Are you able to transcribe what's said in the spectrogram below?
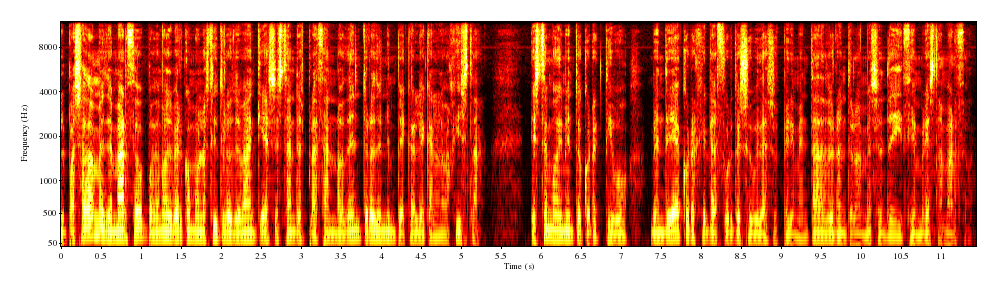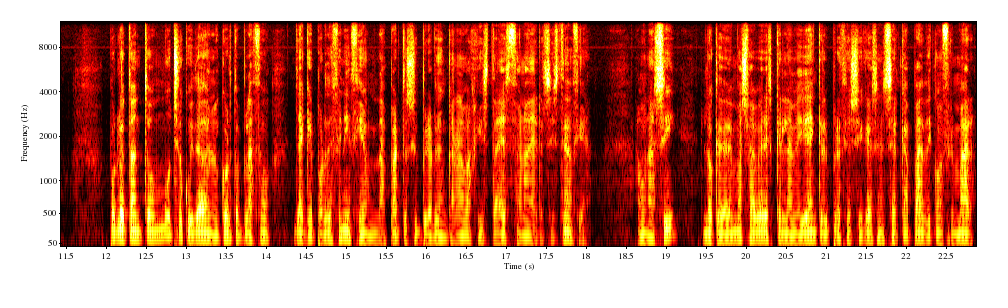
el pasado mes de marzo podemos ver cómo los títulos de Bankia se están desplazando dentro de un impecable canal bajista. Este movimiento correctivo vendría a corregir las fuertes subidas experimentadas durante los meses de diciembre hasta marzo. Por lo tanto, mucho cuidado en el corto plazo, ya que por definición la parte superior de un canal bajista es zona de resistencia. Aún así, lo que debemos saber es que en la medida en que el precio siga sin ser capaz de confirmar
